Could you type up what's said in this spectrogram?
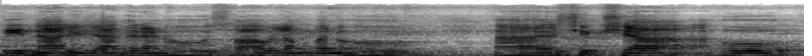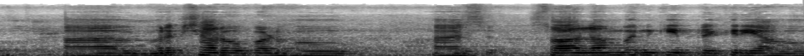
कि नारी जागरण हो स्वावलंबन हो शिक्षा हो वृक्षारोपण हो स्वावलंबन की प्रक्रिया हो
